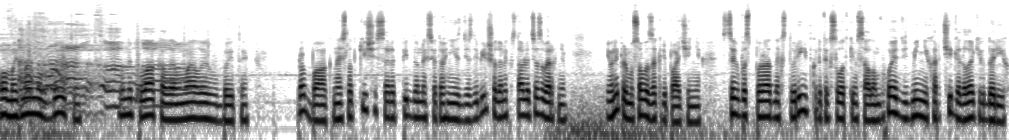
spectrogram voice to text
О, ми їх маємо вбити. Вони плакали, а ми мали їх вбити. Пробак, найслабкіші серед підданих святогнізді, здебільшого до них ставляться зверхньо, і вони примусово закріпачені. З цих безпорадних створінь, вкритих солодким салом, виходять відмінні харчі для далеких доріг.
